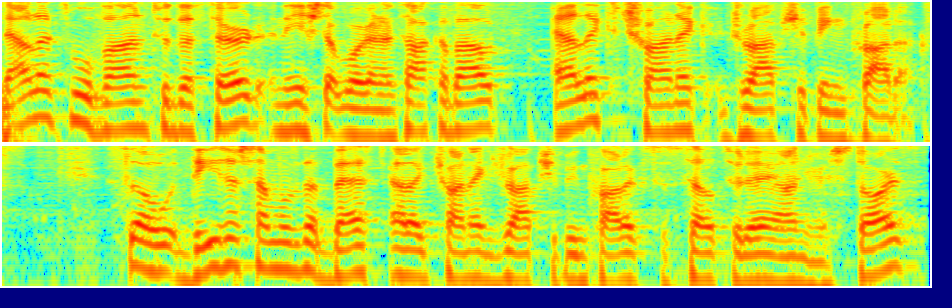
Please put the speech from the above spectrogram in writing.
Now let's move on to the third niche that we're going to talk about, electronic dropshipping products. So these are some of the best electronic dropshipping products to sell today on your stores.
